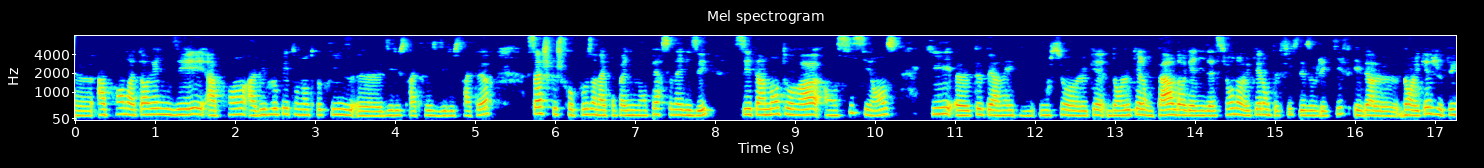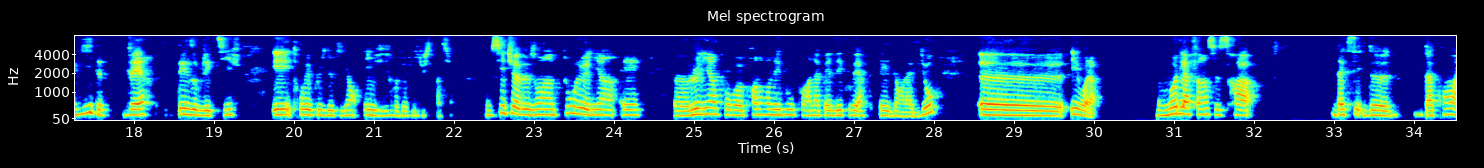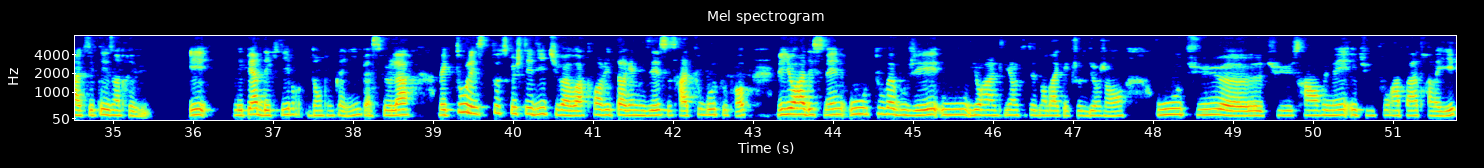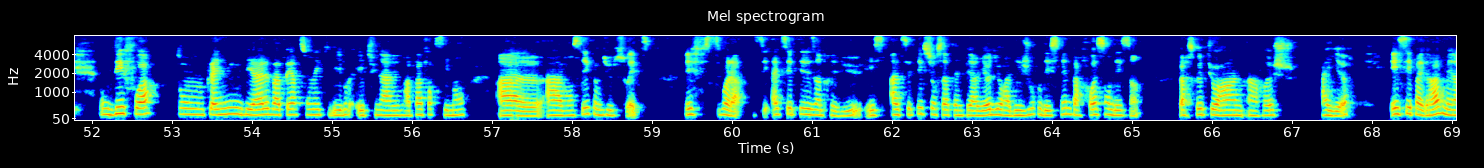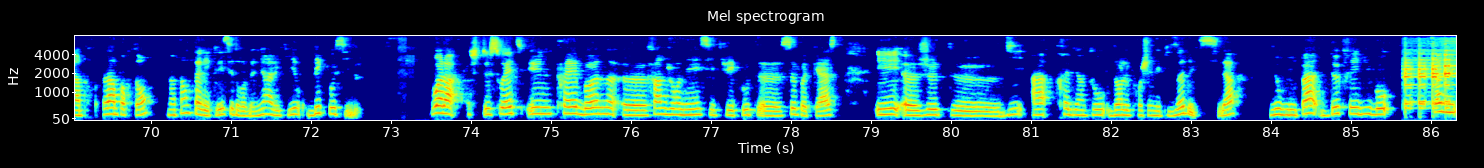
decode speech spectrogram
euh, apprendre à t'organiser, apprendre à développer ton entreprise euh, d'illustratrice, d'illustrateur, sache que je propose un accompagnement personnalisé. C'est un mentorat en six séances qui euh, te permet ou sur lequel dans lequel on parle d'organisation, dans lequel on te fixe des objectifs et vers le dans lequel je te guide vers tes objectifs et trouver plus de clients et vivre de l'illustration. Donc si tu as besoin, tout le lien est le lien pour prendre rendez-vous pour un appel découverte est dans la bio. Et voilà. Mon mot de la fin, ce sera d'apprendre à accepter les imprévus et les pertes d'équilibre dans ton planning parce que là, avec les, tout ce que je t'ai dit, tu vas avoir trop envie de t'organiser, ce sera tout beau, tout propre. Mais il y aura des semaines où tout va bouger, où il y aura un client qui te demandera quelque chose d'urgent, où tu, euh, tu seras enrhumé et tu ne pourras pas travailler. Donc des fois, ton planning idéal va perdre son équilibre et tu n'arriveras pas forcément à, euh, à avancer comme tu le souhaites. Mais voilà, c'est accepter les imprévus et accepter que sur certaines périodes, il y aura des jours ou des semaines parfois sans dessin parce que tu auras un, rush ailleurs et c'est pas grave, mais l'important, maintenant que tu as les clés, c'est de revenir à l'équilibre dès que possible. Voilà, je te souhaite une très bonne euh, fin de journée si tu écoutes euh, ce podcast. Et je te dis à très bientôt dans le prochain épisode. Et d'ici là, n'oublie pas de créer du beau. Salut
